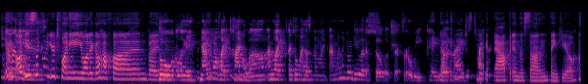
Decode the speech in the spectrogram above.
It like, really obviously, is. when you're 20, you want to go have fun, but totally. Now you want like time alone. I'm like, I told my husband, I'm like, I'm gonna go do like a solo trip for a week and yeah, go to my just my, take a nap in the sun. Thank you.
